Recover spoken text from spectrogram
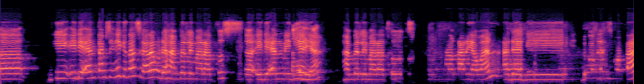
uh, di IDN Times ini kita sekarang udah hampir 500 uh, IDN media ya, hampir 500 karyawan ada di 12 kota,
